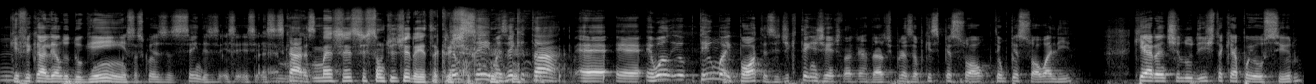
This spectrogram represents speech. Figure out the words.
E Que fica lendo Dugin, essas coisas assim, esses, esses- esses caras. Mas esses são de direita, Eu Cristian. sei, mas é que tá. É, é, eu, eu tenho uma hipótese de que tem gente, na verdade, por exemplo, que esse pessoal, tem um pessoal ali que era antiludista, que apoiou o Ciro,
